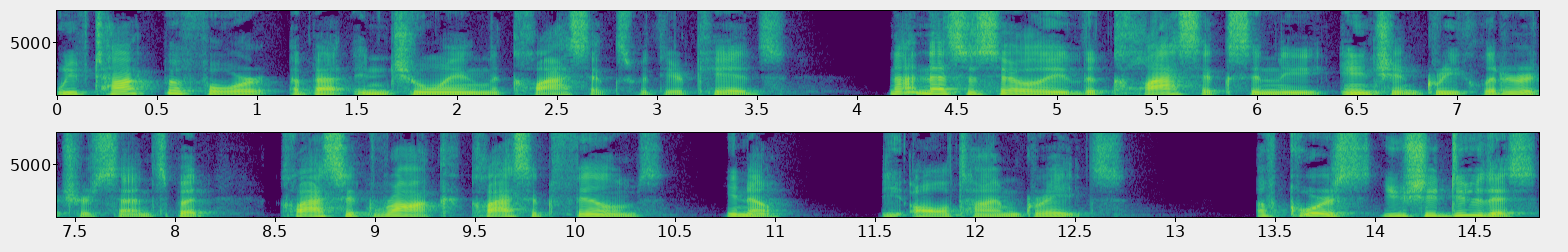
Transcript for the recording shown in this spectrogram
We've talked before about enjoying the classics with your kids. Not necessarily the classics in the ancient Greek literature sense, but classic rock, classic films, you know, the all time greats. Of course, you should do this.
